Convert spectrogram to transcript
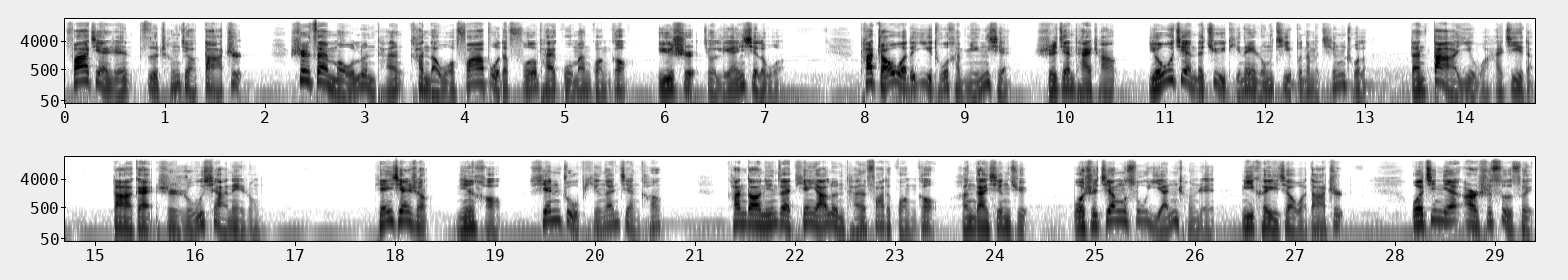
发件人自称叫大志，是在某论坛看到我发布的佛牌古曼广告，于是就联系了我。他找我的意图很明显，时间太长，邮件的具体内容记不那么清楚了，但大意我还记得，大概是如下内容：田先生您好，先祝平安健康。看到您在天涯论坛发的广告，很感兴趣。我是江苏盐城人，你可以叫我大志。我今年二十四岁，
